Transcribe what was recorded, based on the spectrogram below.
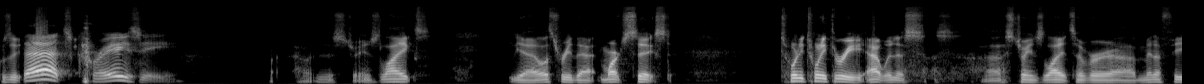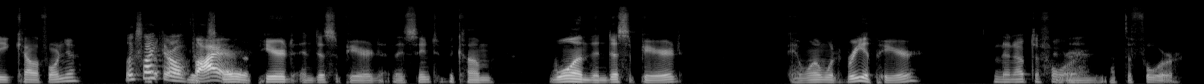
Was it That's crazy. it is strange likes? Yeah, let's read that. March sixth, twenty twenty three. Eyewitness. Uh, strange lights over uh, Menifee, California. Looks like they're on The fire. soul appeared and disappeared. They seem to become one, then disappeared, and one would reappear, And then up to and four. then up to four.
